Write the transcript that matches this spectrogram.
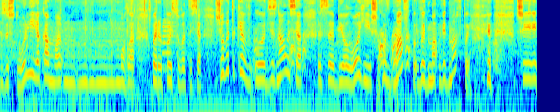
з історії, яка могла переписуватися? Що ви таке дізналися з біології? Що ви мавпи від мавпи? Чи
